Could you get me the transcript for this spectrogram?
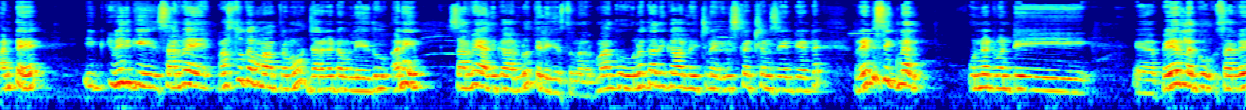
అంటే వీరికి సర్వే ప్రస్తుతం మాత్రము జరగటం లేదు అని సర్వే అధికారులు తెలియజేస్తున్నారు. మాకు ఉన్నతాధికారులు ఇచ్చిన ఇన్స్ట్రక్షన్స్ ఏంటి అంటే రెడ్ సిగ్నల్ ఉన్నటువంటి పేర్లకు సర్వే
